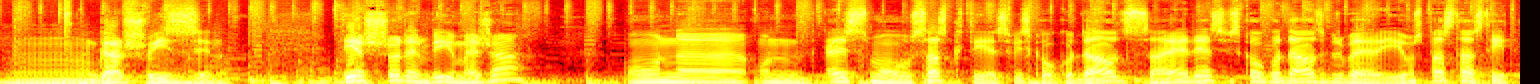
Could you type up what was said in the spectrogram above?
mm, garšu izzinu. Tieši šodien biju mežā, un, uh, un esmu saskaties visu kaut ko daudz, sēdies visu kaut ko daudz. Gribēju arī jums pastāstīt,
